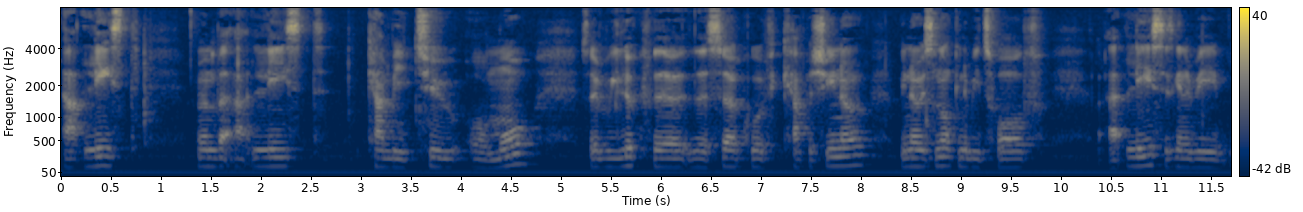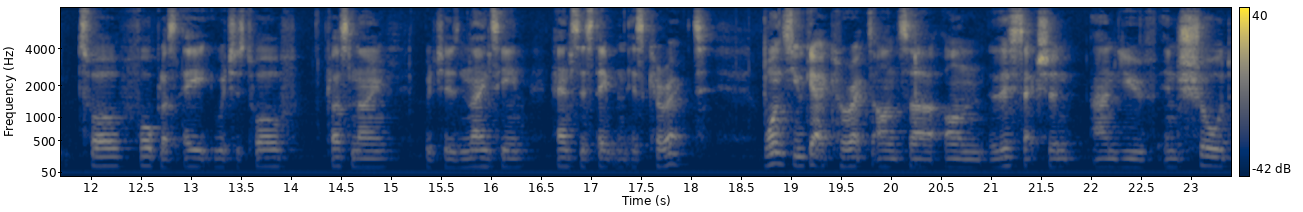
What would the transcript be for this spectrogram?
At least, remember, at least can be two or more. So we look for the, the circle of cappuccino, we know it's not going to be 12. At least it's going to be 12, 4 plus 8, which is 12, plus 9, which is 19, hence the statement is correct. Once you get a correct answer on this section and you've ensured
